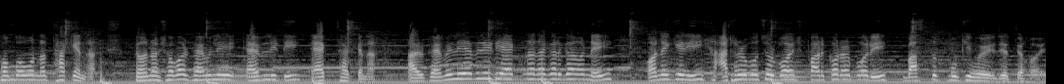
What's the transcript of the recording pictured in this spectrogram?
সম্ভাবনা থাকে না। কেননা সবার ফ্যামিলি অ্যাবিলিটি এক থাকে না। আর ফ্যামিলি অ্যাবিলিটি এক না থাকার কারণেই অনেকেরই আঠারো বছর বয়স পার করার পরই বাস্তবমুখী হয়ে যেতে হয়।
